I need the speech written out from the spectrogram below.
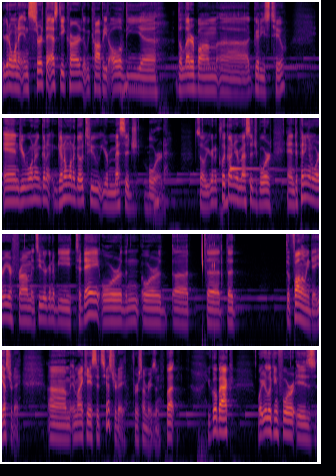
you're going to want to insert the SD card that we copied all of the uh, the letter bomb uh, goodies too. And you're wanna, gonna, gonna wanna go to your message board. So you're gonna click on your message board, and depending on where you're from, it's either gonna be today or the or uh, the the the following day, yesterday. Um, in my case, it's yesterday for some reason. But you go back. What you're looking for is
